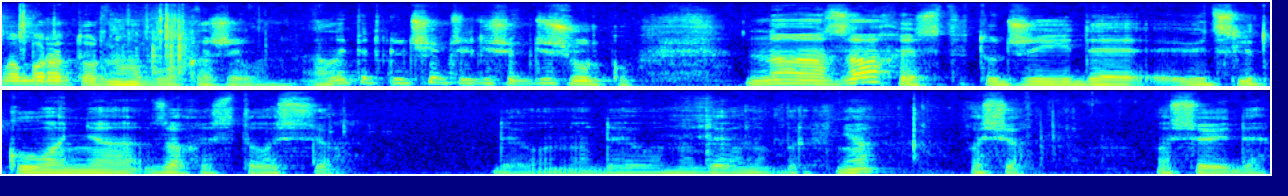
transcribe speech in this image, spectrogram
лабораторного блока живлення. Але підключив тільки щоб дежурку. На захист, тут же йде відслідкування захисту. Ось. Де воно, де воно, де воно, брехня. Ось. Ось йде.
